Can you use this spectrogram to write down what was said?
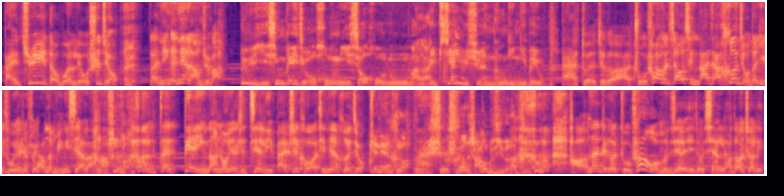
白居易的《问刘十九》。哎，来，您给念两句吧。绿蚁新醅酒，红泥小火炉，晚来天欲雪，能饮一杯无？哎，对这个啊主创邀请大家喝酒的意图也是非常的明显了哈。是吗？在电影当中也是借李白之口啊，天天喝酒。天天喝，啊，是是喝的啥都不记得。好，那这个主创我们就也就先聊到这里。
